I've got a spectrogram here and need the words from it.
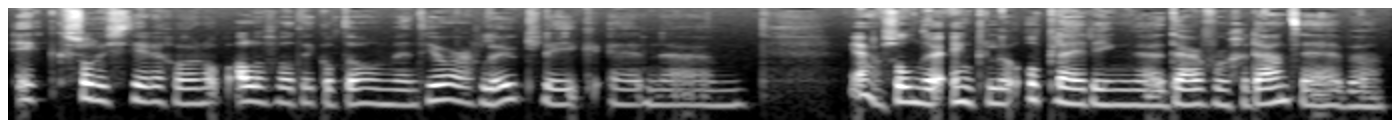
ik solliciteerde gewoon op alles wat ik op dat moment heel erg leuk leek. En um, ja, zonder enkele opleiding uh, daarvoor gedaan te hebben.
